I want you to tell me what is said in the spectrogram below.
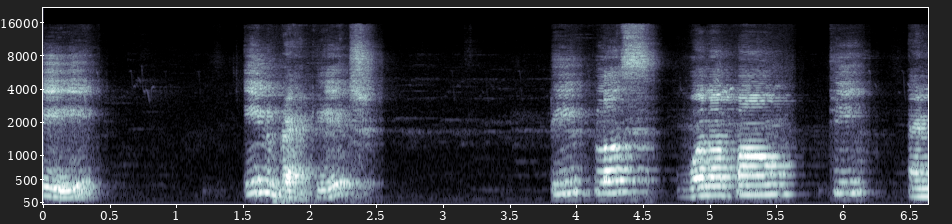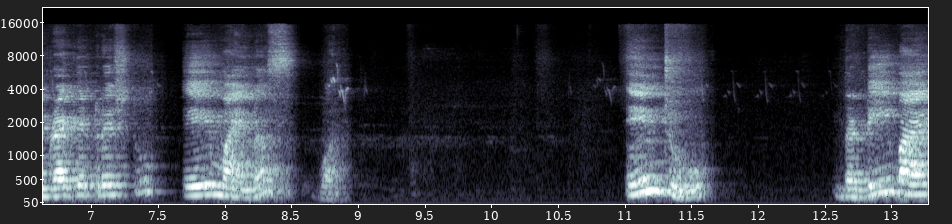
a in bracket t plus 1 upon t and bracket raised to a minus 1 into the d by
